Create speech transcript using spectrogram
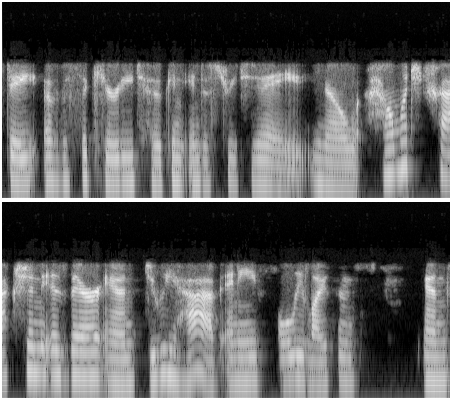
state of the security token industry today? You know, how much traction is there, and do we have any fully licensed and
